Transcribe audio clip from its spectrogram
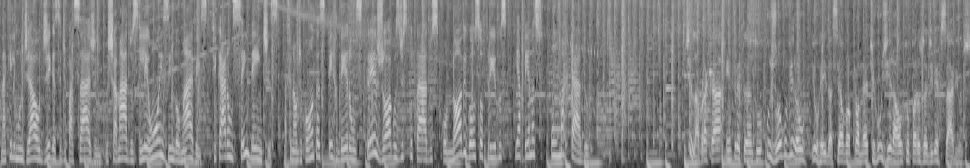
Naquele Mundial, diga-se de passagem, os chamados Leões Indomáveis ficaram sem dentes. Afinal de contas, perderam os três jogos disputados, com nove gols sofridos e apenas um marcado. De lá para cá, entretanto, o jogo virou e o Rei da Selva promete rugir alto para os adversários.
